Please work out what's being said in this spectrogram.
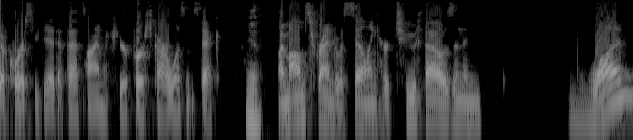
of course, you did at that time if your first car wasn't stick. Yeah. My mom's friend was selling her 2001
